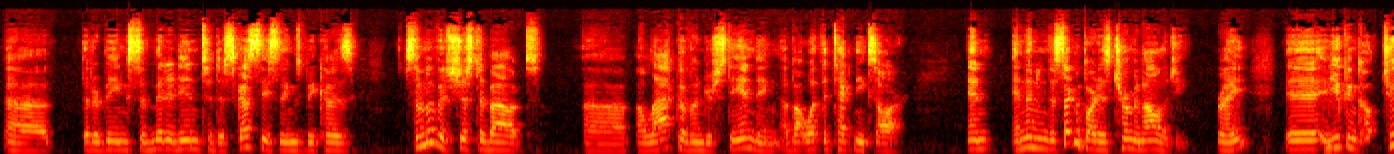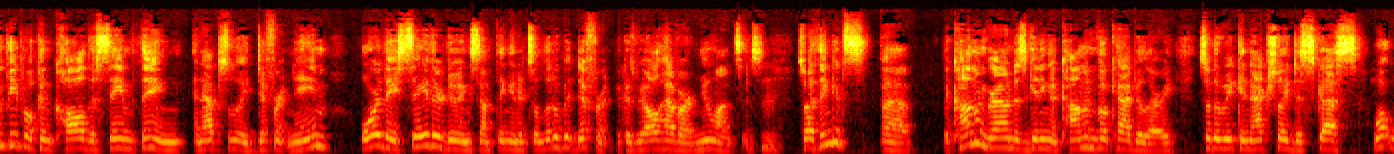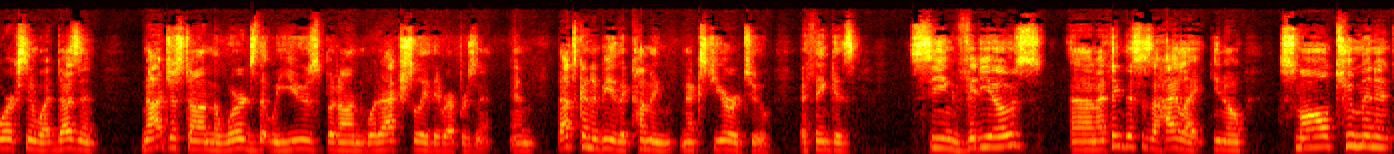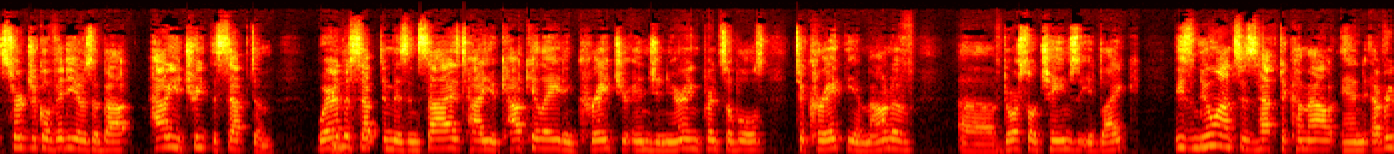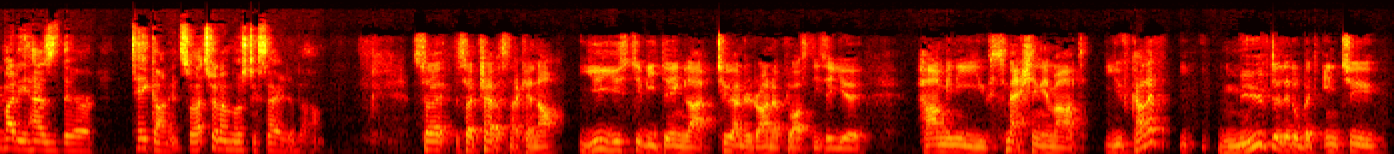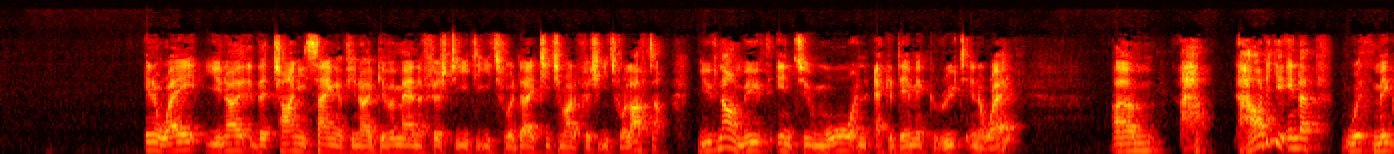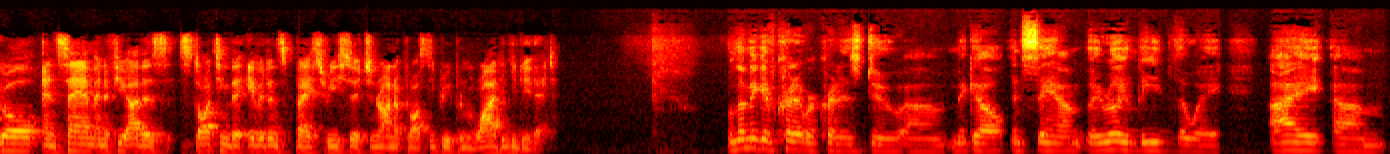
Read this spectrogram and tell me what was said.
uh, that are being submitted in to discuss these things because some of it's just about uh, a lack of understanding about what the techniques are, and and then the second part is terminology, right? Uh, you can two people can call the same thing an absolutely different name, or they say they're doing something and it's a little bit different because we all have our nuances. Mm. So I think it's uh, the common ground is getting a common vocabulary so that we can actually discuss what works and what doesn't, not just on the words that we use, but on what actually they represent. And that's going to be the coming next year or two. I think is seeing videos, and I think this is a highlight. You know, small two minute surgical videos about how you treat the septum, where mm-hmm. the septum is incised, how you calculate and create your engineering principles to create the amount of uh, dorsal change that you'd like. These nuances have to come out, and everybody has their take on it. So that's what I'm most excited about. So, so Travis, okay, now you used to be doing like 200 rhinoplasties a year. How many you smashing them out? You've kind of moved a little bit into in a way, you know, the Chinese saying of, you know, give a man a fish to eat, he eats for a day, teach him how to fish, he eats for a lifetime. You've now moved into more an academic route in a way. Um, how did you end up with Miguel and Sam and a few others starting the evidence based research and rhinoplasty group, and why did you do that? Well, let me give credit where credit is due. Um, Miguel and Sam, they really lead the way. I um,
